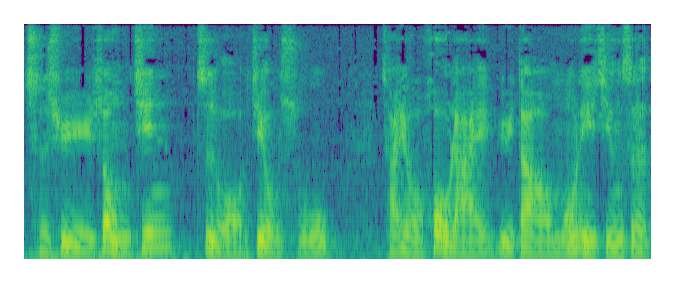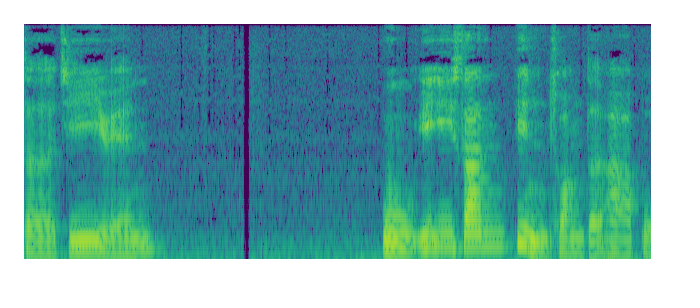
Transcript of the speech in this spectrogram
持续诵经自我救赎，才有后来遇到摩尼金色的机缘。五一一三病床的阿伯，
